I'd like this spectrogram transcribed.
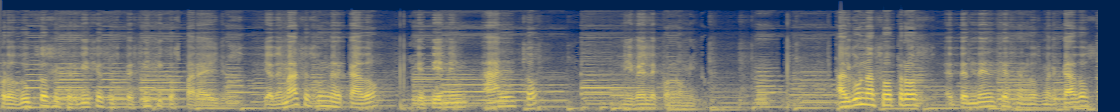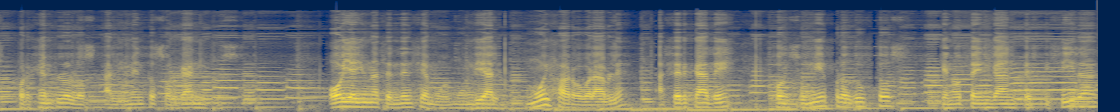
productos y servicios específicos para ellos. Y además es un mercado que tiene un alto nivel económico. Algunas otras eh, tendencias en los mercados, por ejemplo, los alimentos orgánicos. Hoy hay una tendencia mundial muy favorable acerca de consumir productos que no tengan pesticidas,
